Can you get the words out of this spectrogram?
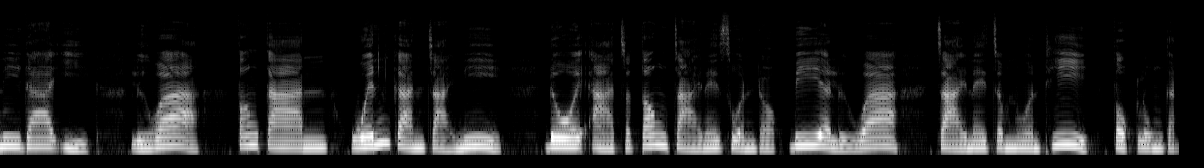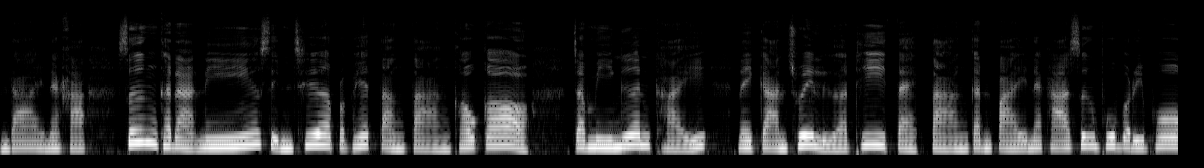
หนี้ได้อีก หรือว่า ต้องการเว้นการจ่ายหนี้ โดยอาจจะต้องจ่ายในส่วนดอกเบี้ย หรือว่าจ่ายในจำนวนที่ตกลงกันได้นะคะ ซึ่งขณะนี้สินเชื่อประเภทต่างๆ เขาก็จะมีเงื่อนไขในการช่วยเหลือที่แตกต่างกันไปนะคะ ซึ่งผู้บริโภค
